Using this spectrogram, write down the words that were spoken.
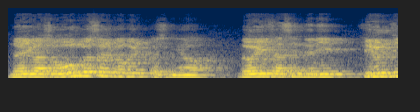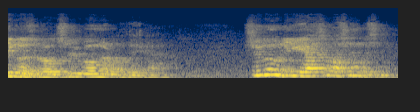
너희가 좋은 것을 먹을 것이며 너희 자신들이 기름진 것으로 즐거움을 얻으리라. 주는 우리에게 약속하시는 것입니다.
